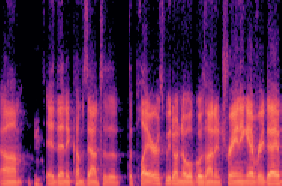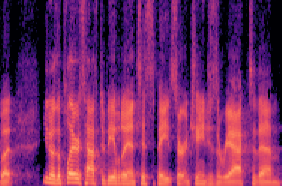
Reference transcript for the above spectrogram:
Um, and then it comes down to the, the players. We don't know what goes on in training every day, but you know, the players have to be able to anticipate certain changes and react to them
